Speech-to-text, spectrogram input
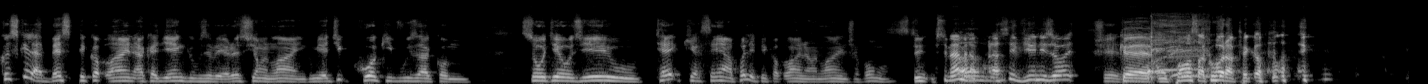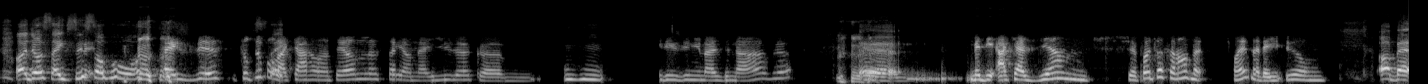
Qu'est-ce que la best pick-up line acadienne que vous avez reçue online? Comme y a-t-il quoi qui vous a comme sauté aux yeux ou peut-être qui essaye pas les pick-up lines online? Je sais pas moi. C'est même Um, assez vieux, nous autres, Shit. qu'on pense encore à pick-up line. Ah non, ça existe encore. Ça existe. Surtout pour la quarantaine, là, ça, il y en a eu là, comme des inimaginables. Euh, Euh, mais des acadiennes, je sais pas, toi, Solange, mais je pensais que tu avais eu une. Ah, ben,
